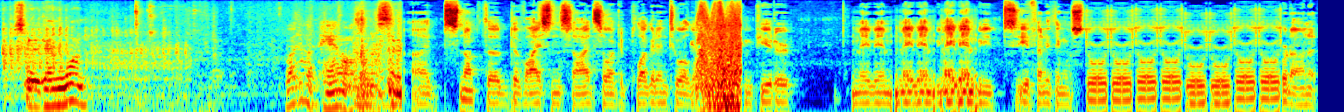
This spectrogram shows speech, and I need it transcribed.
Let's go down one. What are the panels? I snuck the device inside so I could plug it into a computer. Maybe, maybe, maybe, maybe see if anything was stored, stored, stored, stored, stored, stored, stored, stored on it.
